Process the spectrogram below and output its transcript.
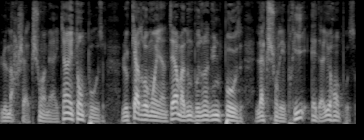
le marché action américain est en pause. Le cadre moyen terme a donc besoin d'une pause. L'action des prix est d'ailleurs en pause.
